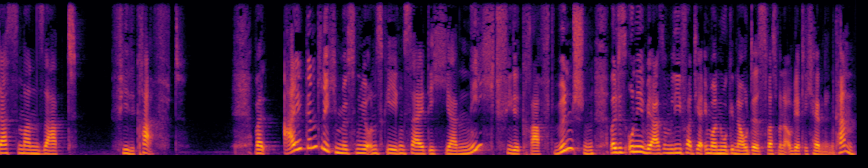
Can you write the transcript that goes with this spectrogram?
dass man sagt, viel Kraft. Weil eigentlich müssen wir uns gegenseitig ja nicht viel Kraft wünschen, weil das Universum liefert ja immer nur genau das, was man auch wirklich handeln kann.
